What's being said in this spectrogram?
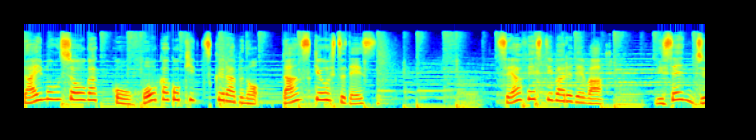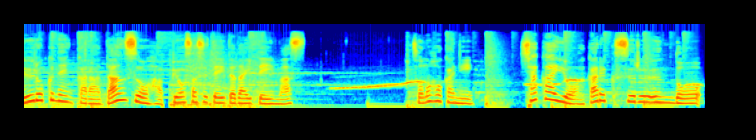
大門小学校放課後キッズクラブのダンス教室です。セアフェスティバルでは2016年からダンスを発表させていただいています。その他に社会を明るくする運動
